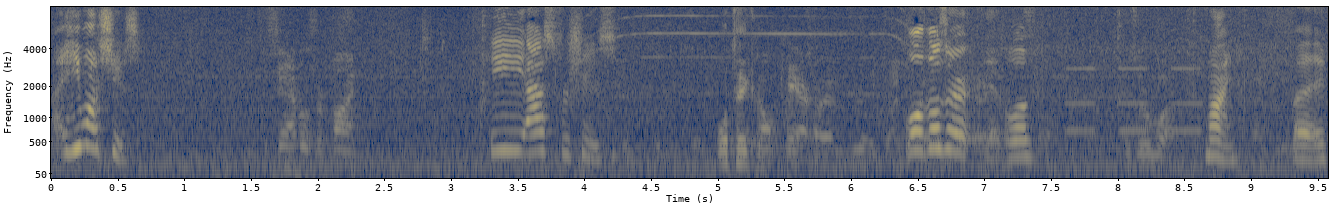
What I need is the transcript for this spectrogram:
Uh, he wants shoes. The sandals are fine. He asked for shoes. We'll take them. Care. Well, those are well, Those are what? mine. But if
